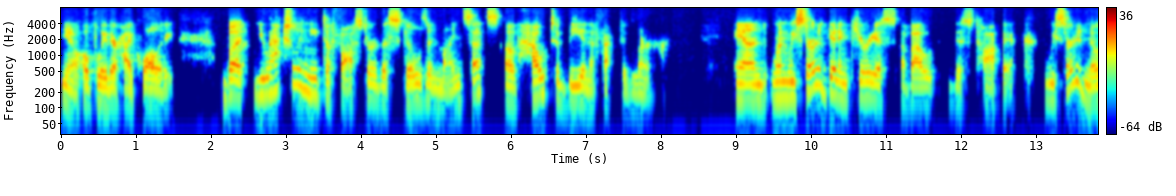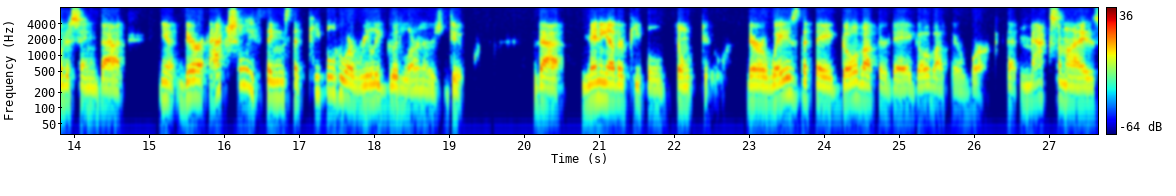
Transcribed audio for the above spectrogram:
you know, hopefully they're high quality. But you actually need to foster the skills and mindsets of how to be an effective learner. And when we started getting curious about this topic, we started noticing that you know there are actually things that people who are really good learners do that many other people don't do. There are ways that they go about their day, go about their work that maximize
